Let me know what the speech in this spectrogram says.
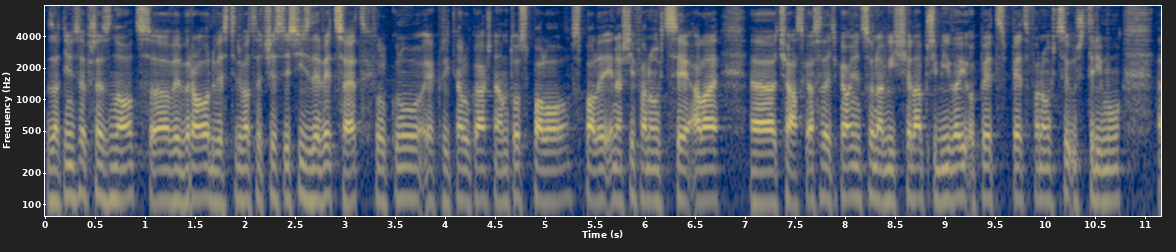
Zatím se přes noc eh, vybralo 226 900. Chvilku, jak říká Lukáš, nám to spalo, spali i naši fanoušci, ale eh, částka se teďka o něco navýšila, přibývají opět zpět fanoušci u streamu. Eh,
